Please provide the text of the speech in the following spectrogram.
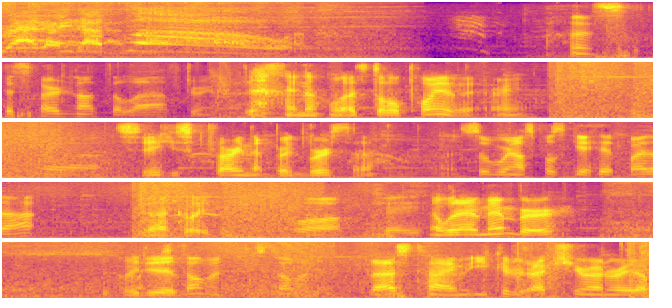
ready to blow! it's, it's hard not to laugh during that. I know. Well, that's the whole point of it, right? See, he's firing that big Bertha. so we're not supposed to get hit by that? Exactly. Oh, okay. Now, what I remember, we did It's coming, it's coming. last time. You could actually run right up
